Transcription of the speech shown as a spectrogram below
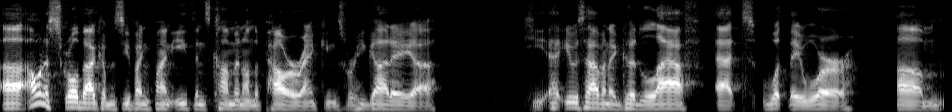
Uh, I want to scroll back up and see if I can find Ethan's comment on the power rankings where he got a, uh, he, he was having a good laugh at what they were. Um,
